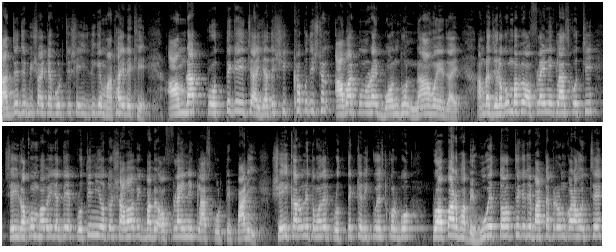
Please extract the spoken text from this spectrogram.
রাজ্যে যে বিষয়টা ঘটছে সেই দিকে মাথায় রেখে আমরা প্রত্যেকেই চাই যাতে শিক্ষা প্রতিষ্ঠান আবার পুনরায় বন্ধ না হয়ে যায়। আমরা যেরকমভাবে অফলাইনে ক্লাস করছি, সেই রকমভাবেই যাতে প্রতিনিয়ত স্বাভাবিকভাবে অফলাইনে ক্লাস করতে পারি। সেই কারণে তোমাদের প্রত্যেককে রিকোয়েস্ট করব প্রপারভাবে হুয়ের তরফ থেকে যে বার্তা প্রেরণ করা হচ্ছে,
